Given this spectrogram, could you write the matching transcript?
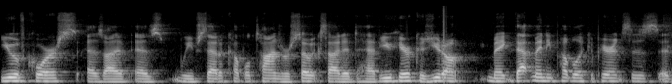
You, of course, as I've as we've said a couple times, we're so excited to have you here because you don't make that many public appearances. At,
